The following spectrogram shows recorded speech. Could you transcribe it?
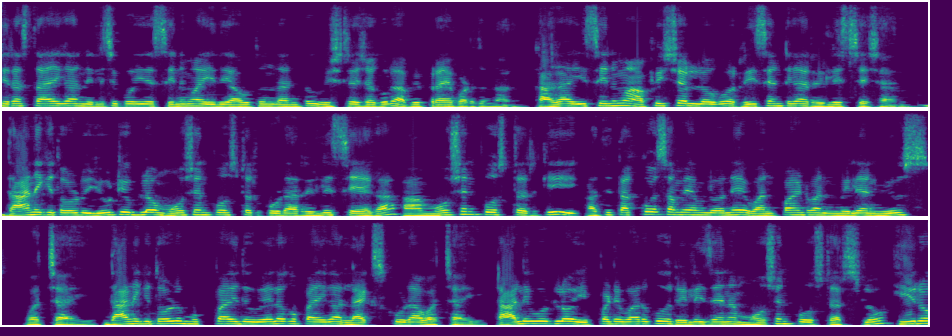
చిరస్థాయిగా నిలిచిపోయే సినిమా ఇది అవుతుందంటూ విశ్లేషకులు అభిప్రాయపడుతున్నారు. కాగా ఈ సినిమా అఫీషియల్ లోగో రీసెంట్గా రిలీజ్ చేశారు. దానికి తోడు యూట్యూబ్లో మోషన్ పోస్టర్ కూడా రిలీజ్ చేయగా ఆ మోషన్ పోస్టర్కి అతి తక్కువ సమయంలోనే one point one million views వచ్చాయి. దానికి తోడు ముప్పై ఐదు వేలకు పైగా లైక్స్ కూడా వచ్చాయి. టాలీవుడ్లో ఇప్పటి వరకు రిలీజ్ అయిన మోషన్ పోస్టర్స్లో హీరో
